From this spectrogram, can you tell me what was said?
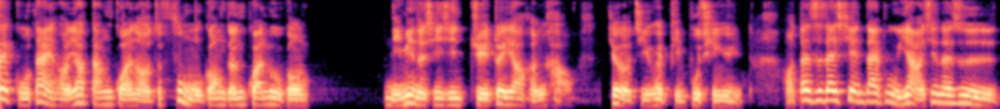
在古代哈，要当官哦，这父母宫跟官禄宫里面的星星绝对要很好，就有机会平步青云哦。但是在现代不一样，现在是。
